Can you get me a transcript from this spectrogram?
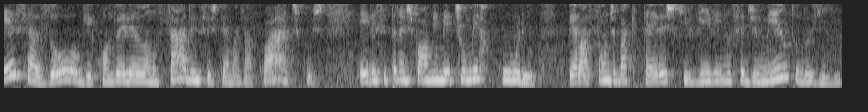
Esse azougue, quando ele é lançado em sistemas aquáticos, ele se transforma em metilmercúrio pela ação de bactérias que vivem no sedimento do rio.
